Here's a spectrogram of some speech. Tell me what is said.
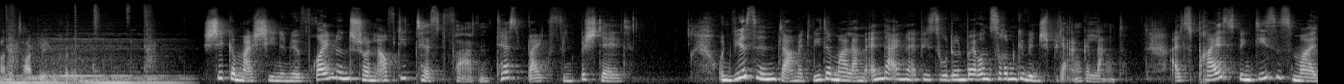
an den Tag legen können. Schicke Maschinen, wir freuen uns schon auf die Testfahrten. Testbikes sind bestellt. Und wir sind damit wieder mal am Ende einer Episode und bei unserem Gewinnspiel angelangt. Als Preis winkt dieses Mal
